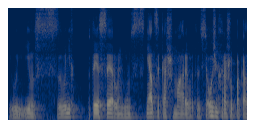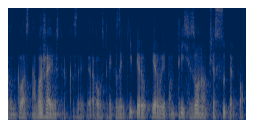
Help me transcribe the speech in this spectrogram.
им, у них ПТСР, у них снятся кошмары, вот это все очень хорошо показано, классно, обожаю острых козырь, острые козырьки, первые, первые там три сезона вообще супер топ,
